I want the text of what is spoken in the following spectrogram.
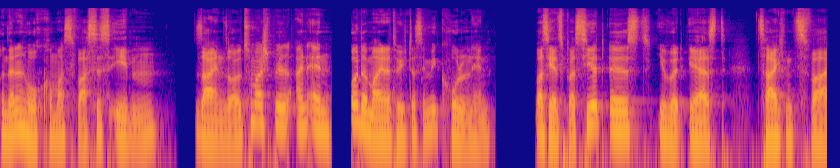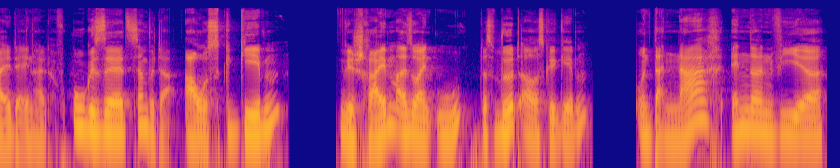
und dann in Hochkommas, was es eben sein soll. Zum Beispiel ein n. Oder mache ich natürlich das Semikolon hin. Was jetzt passiert ist, hier wird erst Zeichen 2 der Inhalt auf U gesetzt, dann wird er ausgegeben. Wir schreiben also ein U, das wird ausgegeben. Und danach ändern wir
